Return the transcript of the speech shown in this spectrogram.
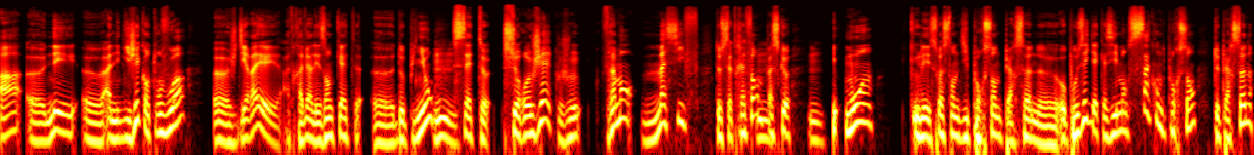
à, euh, euh, à négliger quand on voit, euh, je dirais, à travers les enquêtes d'opinion, mmh. cette, ce rejet que je, vraiment massif de cette réforme, mmh. parce que mmh. moins que les 70% de personnes opposées, il y a quasiment 50% de personnes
